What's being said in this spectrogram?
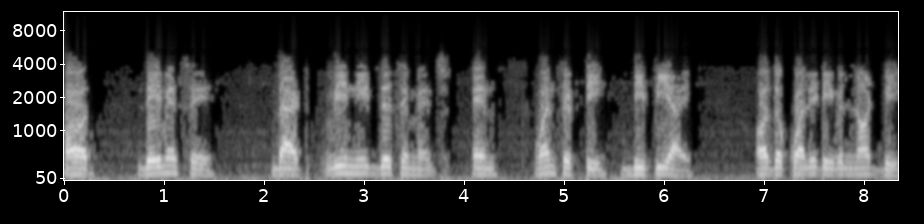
or they may say that we need this image in 150 dpi or the quality will not be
